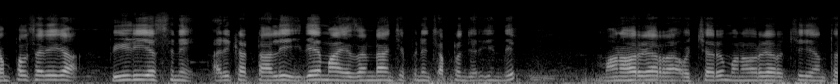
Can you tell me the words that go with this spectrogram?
కంపల్సరీగా పీడిఎస్ని అరికట్టాలి ఇదే మా ఎజెండా అని చెప్పి నేను చెప్పడం జరిగింది. మనోహర్ గారు వచ్చారు. మనోహర్ గారు వచ్చి అంతా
